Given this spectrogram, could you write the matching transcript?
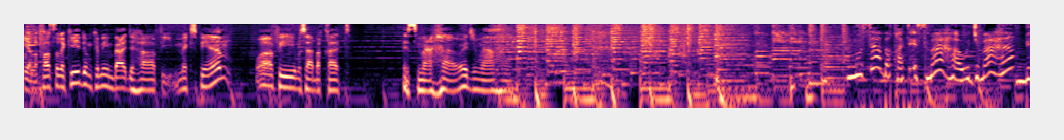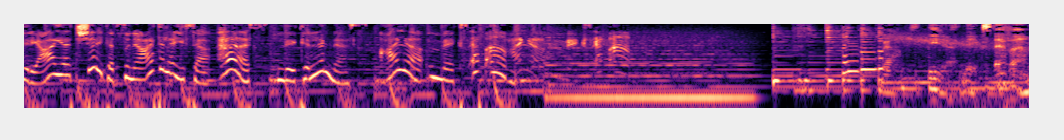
يلا فاصل أكيد ومكملين بعدها في Mix PM وفي مسابقة اسمعها واجمعها. مسابقة اسمعها واجمعها برعاية شركة صناعة العيسى. Haas لكل الناس. على Mix FM. على Mix FM. هي Mix FM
